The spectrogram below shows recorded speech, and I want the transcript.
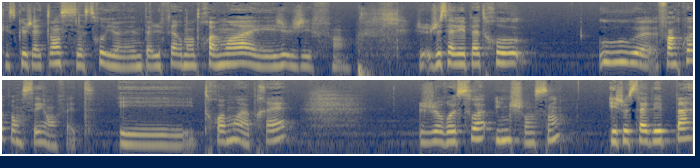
Qu'est-ce que j'attends? Si ça se trouve, il va même pas le faire dans trois mois. Et j'ai. Enfin, je, je savais pas trop où. Enfin, quoi penser, en fait. Et trois mois après, je reçois une chanson et je savais pas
